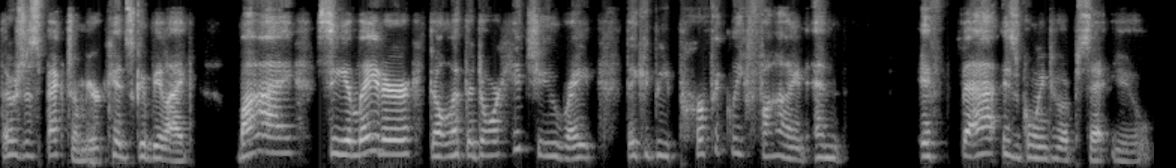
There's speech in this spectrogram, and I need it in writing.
there's a spectrum. Mm-hmm. Your kids could be like bye see you later don't let the door hit you right? They could be perfectly fine. And if that is going to upset you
